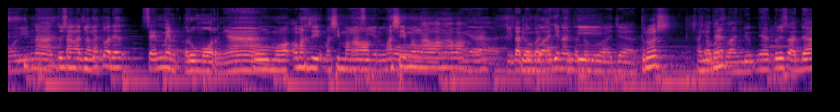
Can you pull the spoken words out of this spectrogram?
Molina. Terus yang Salah, ketiga salah. tuh ada Sandman rumornya. Rumor. Oh masih masih mengawang Masih rumor. masih mengawang-awang Iya, ya. kita tunggu Jawabannya. aja nanti. Kita tunggu aja. Terus selanjutnya selanjutnya terus ada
